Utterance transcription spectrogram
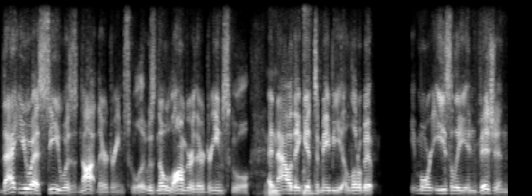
that USC was not their dream school. It was no longer their dream school. And mm. now they get to maybe a little bit more easily envision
